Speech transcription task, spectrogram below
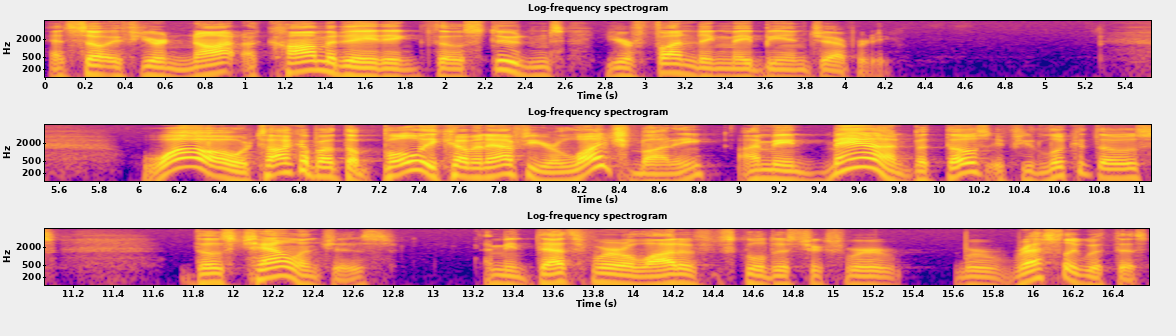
And so if you're not accommodating those students, your funding may be in jeopardy. Whoa, talk about the bully coming after your lunch money. I mean, man, but those if you look at those those challenges, I mean, that's where a lot of school districts were were wrestling with this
